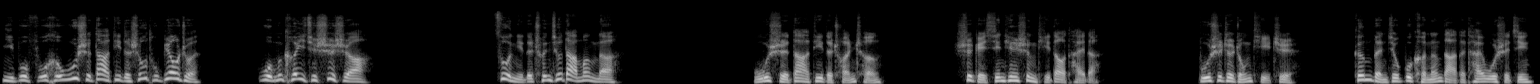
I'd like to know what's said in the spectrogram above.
你不符合无始大帝的收徒标准，我们可以去试试啊。做你的春秋大梦呢？无始大帝的传承是给先天圣体道胎的，不是这种体质。”根本就不可能打得开无始经。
